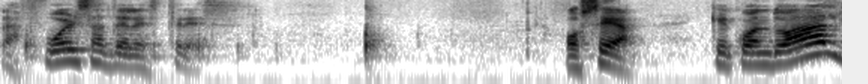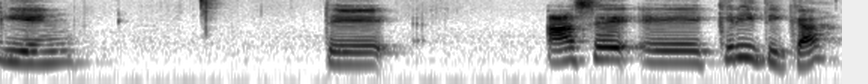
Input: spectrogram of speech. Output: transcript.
Las fuerzas del estrés. O sea, que cuando alguien te hace eh, crítica,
